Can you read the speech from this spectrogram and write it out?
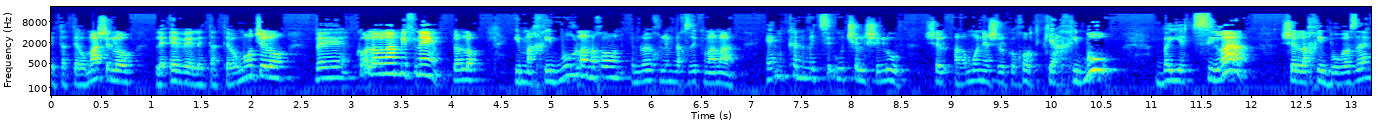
את התאומה שלו, להבל את התאומות שלו, וכל העולם בפניהם. לא, לא. עם החיבור לא נכון, הם לא יכולים להחזיק מעמד. אין כאן מציאות של שילוב, של הרמוניה של כוחות, כי החיבור ביצירה של החיבור הזה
